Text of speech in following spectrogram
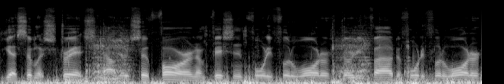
you got so much stretch out there so far, and I'm fishing 40 foot of water, 35 to 40 foot of water.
